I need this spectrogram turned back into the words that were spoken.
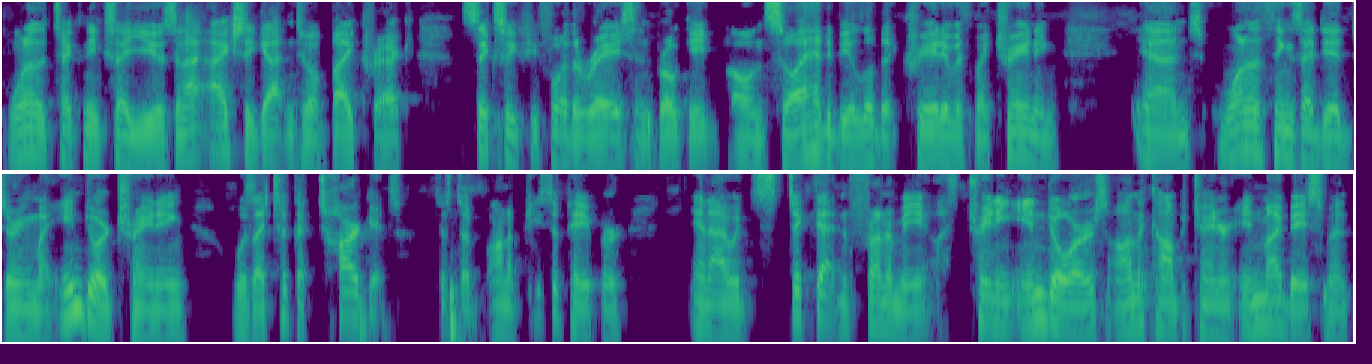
one of the techniques I used, and I actually got into a bike wreck six weeks before the race and broke eight bones, so I had to be a little bit creative with my training. And one of the things I did during my indoor training was I took a target just a, on a piece of paper and I would stick that in front of me, uh, training indoors on the CompuTrainer in my basement,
